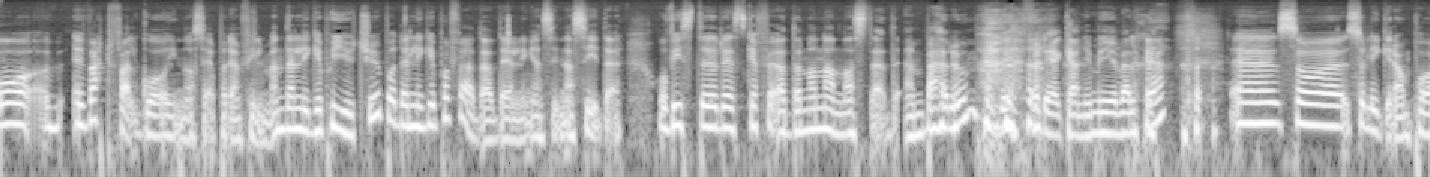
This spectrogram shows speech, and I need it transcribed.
Og i hvert fall gå inn og se på den filmen. Den ligger på YouTube, og den ligger på fødeavdelingen sine sider. Og hvis dere skal føde noen annet sted enn Bærum, det, for det kan jo mye vel skje, eh, så, så ligger de på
